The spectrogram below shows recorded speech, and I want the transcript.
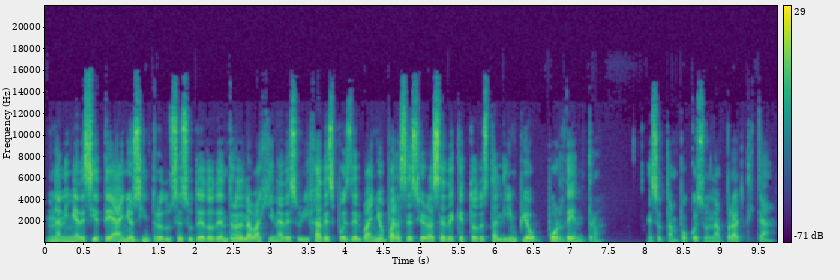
una niña de 7 años, introduce su dedo dentro de la vagina de su hija después del baño para asegurarse de que todo está limpio por dentro. Eso tampoco es una práctica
